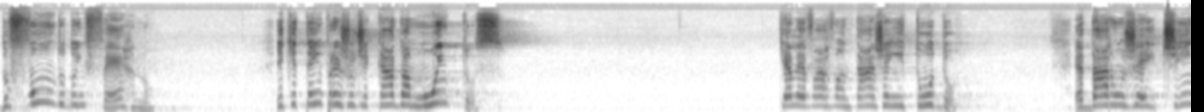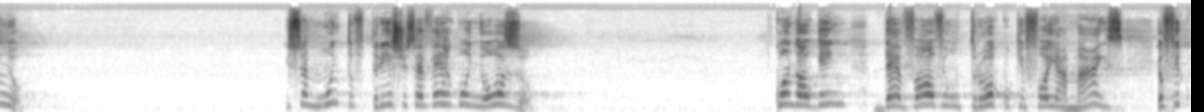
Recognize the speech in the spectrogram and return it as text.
do fundo do inferno, e que tem prejudicado a muitos. Quer levar vantagem em tudo, é dar um jeitinho. Isso é muito triste, isso é vergonhoso. Quando alguém devolve um troco que foi a mais, eu fico,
